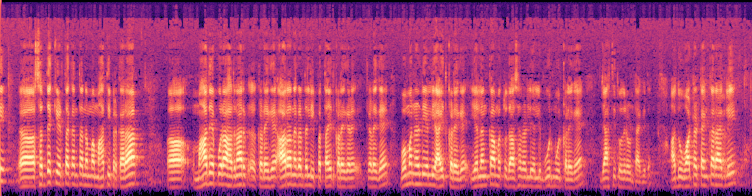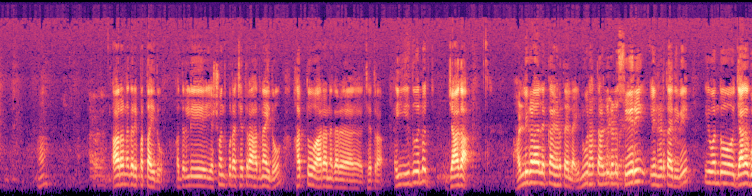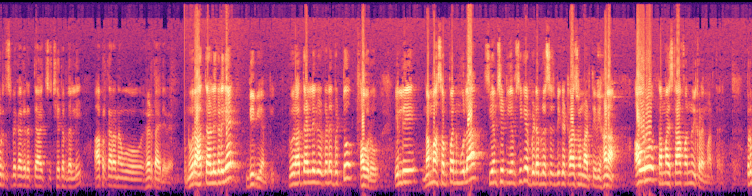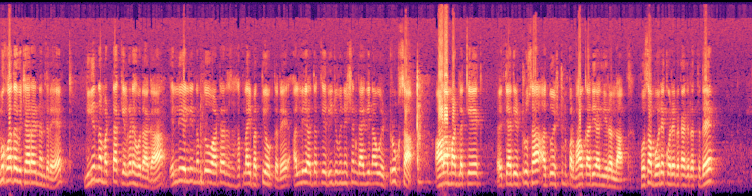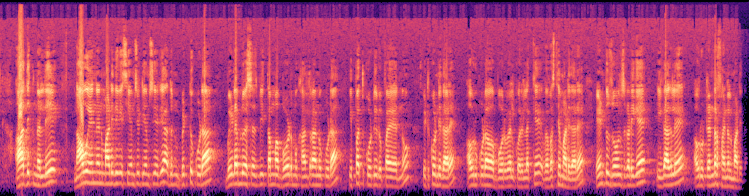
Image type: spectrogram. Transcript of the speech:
ಸದ್ಯಕ್ಕೆ ಇರ್ತಕ್ಕಂಥ ನಮ್ಮ ಮಾಹಿತಿ ಪ್ರಕಾರ ಮಹಾದೇವಪುರ ಹದಿನಾರು ಕಡೆಗೆ, ಆರ್ ಆರ್ ನಗರದಲ್ಲಿ ಇಪ್ಪತ್ತೈದು ಕಡೆಗೆ ಕಡೆಗೆ ಬೊಮ್ಮನಹಳ್ಳಿಯಲ್ಲಿ ಐದು ಕಡೆಗೆ, ಯಲಂಕ ಮತ್ತು ದಾಸರಹಳ್ಳಿಯಲ್ಲಿ ಮೂರು ಮೂರು ಕಡೆಗೆ ಜಾಸ್ತಿ ತೊಂದರೆ ಉಂಟಾಗಿದೆ. ಅದು ವಾಟರ್ ಟ್ಯಾಂಕರ್ ಆಗಲಿ ಆರ್ ಆರ್ ನಗರ ಇಪ್ಪತ್ತೈದು, ಅದರಲ್ಲಿ ಯಶವಂತಪುರ ಕ್ಷೇತ್ರ ಹದಿನೈದು, ಹತ್ತು ಆರ್ ಆರ್ ನಗರ ಕ್ಷೇತ್ರ. ಇದು ಜಾಗ. ಹಳ್ಳಿಗಳ ಲೆಕ್ಕ ಹೇಳ್ತಾ ಇಲ್ಲ. ಈ ನೂರ ಹತ್ತು ಹಳ್ಳಿಗಳು ಸೇರಿ ಏನು ಹೇಳ್ತಾ ಇದ್ದೀವಿ ಈ ಒಂದು ಜಾಗ ಗುರುತಿಸಬೇಕಾಗಿರುತ್ತೆ ಆ ಕ್ಷೇತ್ರದಲ್ಲಿ. ಆ ಪ್ರಕಾರ ನಾವು ಹೇಳ್ತಾ ಇದ್ದೇವೆ. ನೂರ ಹತ್ತು ಹಳ್ಳಿಗಳಿಗೆ ಬಿ ಬಿ ಎಂ ಪಿ ನೂರ ಹತ್ತು ಹಳ್ಳಿಗಳ ಕಡೆ ಬಿಟ್ಟು ಅವರು. ಇಲ್ಲಿ ನಮ್ಮ ಸಂಪನ್ಮೂಲ C M C T M ಸಿಗೆ ಬಿ ಡಬ್ಲ್ಯೂ ಎಸ್ ಎಸ್ ಬಿಗೆ ಟ್ರಾನ್ಸ್ಫರ್ ಮಾಡ್ತೀವಿ ಹಣ. ಅವರು ತಮ್ಮ ಸ್ಟಾಫನ್ನು ಈ ಕಡೆ ಮಾಡ್ತಾರೆ. ಪ್ರಮುಖವಾದ ವಿಚಾರ ಏನಂದರೆ, ನೀರಿನ ಮಟ್ಟ ಕೆಳಗಡೆ ಹೋದಾಗ ಎಲ್ಲಿ ಎಲ್ಲಿ ನಮ್ಮದು ವಾಟರ್ ಸಪ್ಲೈ ಬತ್ತಿ ಹೋಗ್ತದೆ, ಅಲ್ಲಿ ಅದಕ್ಕೆ ರಿಜುವಿನೇಷನ್ಗಾಗಿ ನಾವು ಇಟ್ಟರೂ ಸಹ ಆಳ ಮಾಡಲಿಕ್ಕೆ ಇತ್ಯಾದಿ ಇಟ್ಟರೂ ಸಹ ಅದು ಎಷ್ಟು ಪ್ರಭಾವಕಾರಿಯಾಗಿ ಇರಲ್ಲ. ಹೊಸ ಬೋರೆ ಕೊರೆಯಬೇಕಾಗಿರುತ್ತದೆ ಆ ದಿಕ್ಕಿನಲ್ಲಿ ನಾವು ಏನೇನು ಮಾಡಿದ್ದೀವಿ C M C T M C area ಅದನ್ನು ಬಿಟ್ಟು ಕೂಡ B W S S B ತಮ್ಮ ಬೋರ್ಡ್ ಮುಖಾಂತರನೂ ಕೂಡ ಇಪ್ಪತ್ತು ಕೋಟಿ ರೂಪಾಯಿಯನ್ನು ಇಟ್ಕೊಂಡಿದ್ದಾರೆ. ಅವರು ಕೂಡ ಬೋರ್ವೆಲ್ ಕೊರೆಯಲಕ್ಕೆ ವ್ಯವಸ್ಥೆ ಮಾಡಿದ್ದಾರೆ. ಎಂಟು ಝೋನ್ಸ್ಗಳಿಗೆ ಈಗಾಗಲೇ ಅವರು ಟೆಂಡರ್ ಫೈನಲ್ ಮಾಡಿದ್ದಾರೆ.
